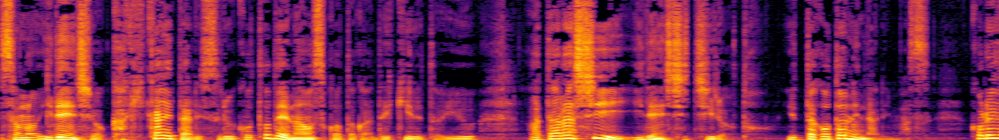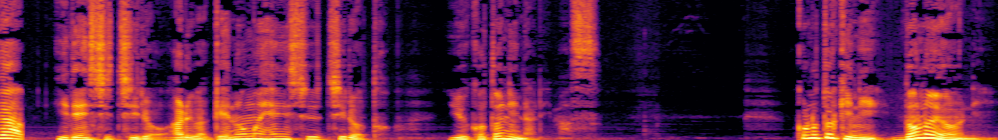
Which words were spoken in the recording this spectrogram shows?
その遺伝子を書き換えたりすることで治すことができるという新しい遺伝子治療といったことになります。これが遺伝子治療あるいはゲノム編集治療ということになります。この時にどのように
